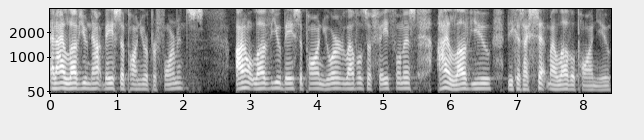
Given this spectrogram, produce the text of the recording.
And I love you not based upon your performance. I don't love you based upon your levels of faithfulness. I love you because I set my love upon you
